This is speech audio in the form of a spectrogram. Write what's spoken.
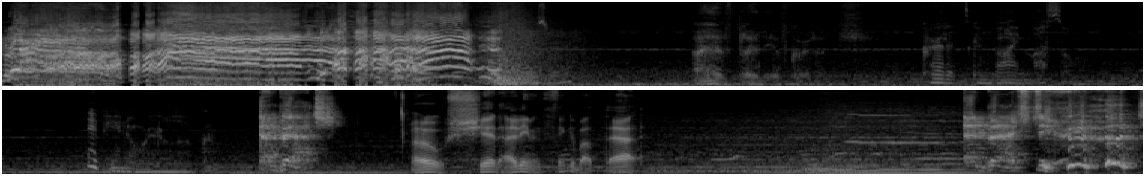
get I have plenty of credits. Credits can buy muscle. If you know where to look. Batch. Oh shit! I didn't even think about that. And batch, dude.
